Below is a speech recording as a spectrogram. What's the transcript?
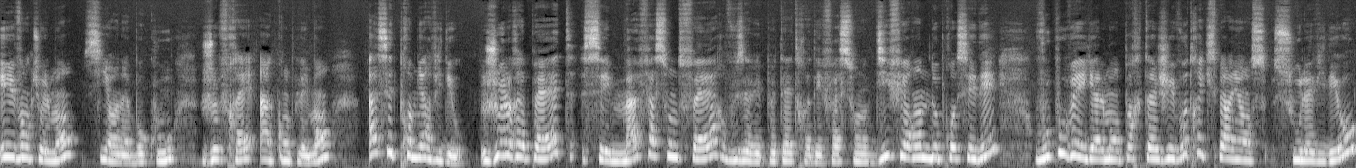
et éventuellement, s'il y en a beaucoup, je ferai un complément à cette première vidéo. Je le répète, c'est ma façon de faire, vous avez peut-être des façons différentes de procéder, vous pouvez également partager votre expérience sous la vidéo,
